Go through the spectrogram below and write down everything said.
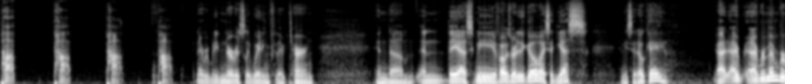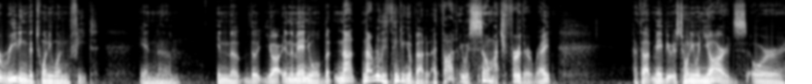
pop, pop, pop, pop and everybody nervously waiting for their turn. And um, and they asked me if I was ready to go. I said yes, and he said okay. I I, I remember reading the 21 feet in um, in the the in the manual, but not not really thinking about it. I thought it was so much further, right? I thought maybe it was 21 yards, or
